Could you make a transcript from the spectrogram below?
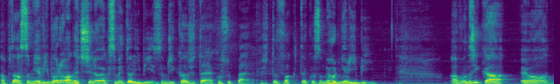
a ptal se mě výbornou angličtinou, jak se mi to líbí. Jsem říkal, že to je jako super, že to fakt jako se mi hodně líbí. A on říká, jo,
